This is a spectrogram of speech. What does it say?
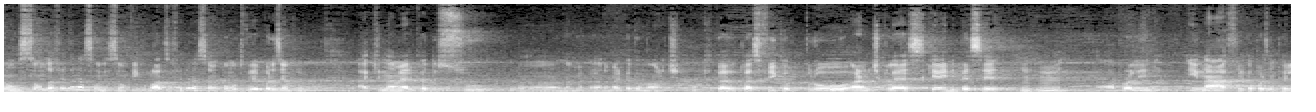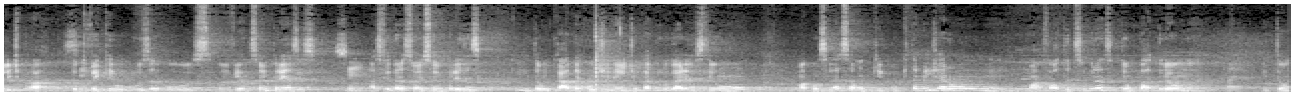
não são da federação, eles são vinculados à federação. Como tu vê, por exemplo, aqui na América do Sul, América do Norte, o que ca- classifica pro Arnold Classic é a NPC, Uhum. a Pro League. E na África, por exemplo, a Elite Pro. Então tu vê que os, os eventos são empresas. Sim. As federações são empresas, então cada continente ou cada lugar eles têm um- uma conciliação, o que, o que também gera um- uma falta de segurança, tem um padrão, né? Então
